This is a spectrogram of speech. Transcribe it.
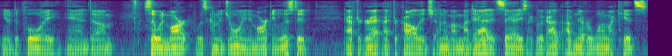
you know deploy. And um, so when Mark was going to join, and Mark enlisted after gra- after college, I know my my dad had said he's like, look, I, I've never wanted my kids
